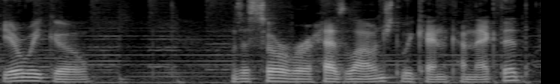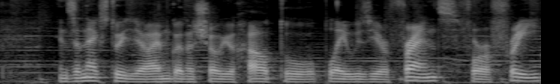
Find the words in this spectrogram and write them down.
here we go the server has launched we can connect it in the next video I'm gonna show you how to play with your friends for free.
